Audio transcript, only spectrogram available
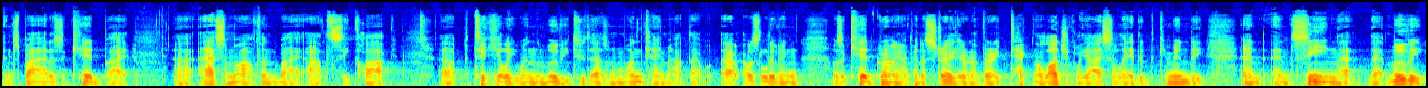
inspired as a kid by uh, Asimov and by Arthur C. Clarke. Uh, particularly when the movie 2001 came out. That I was living, I was a kid growing up in Australia in a very technologically isolated community, and, and seeing that, that movie,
